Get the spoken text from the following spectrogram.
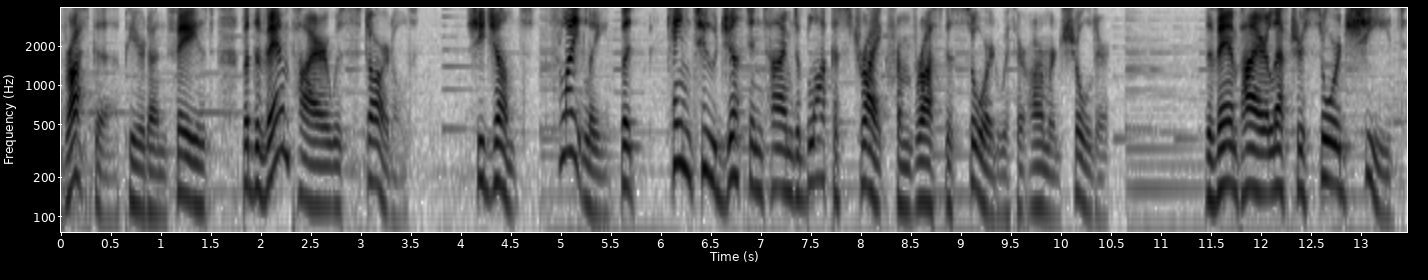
Vraska appeared unfazed, but the vampire was startled. She jumped, slightly, but came to just in time to block a strike from Vraska's sword with her armored shoulder. The vampire left her sword sheathed,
